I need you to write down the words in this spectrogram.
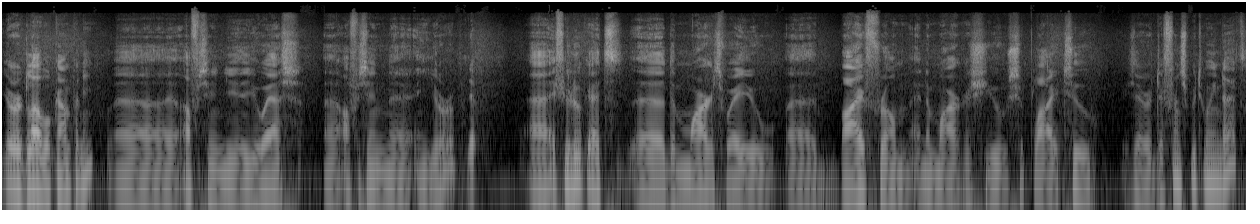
you're a global company, uh, office in the US, uh, office in uh, in Europe. Yep. Uh, if you look at uh, the markets where you uh, buy from and the markets you supply to, is there a difference between that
